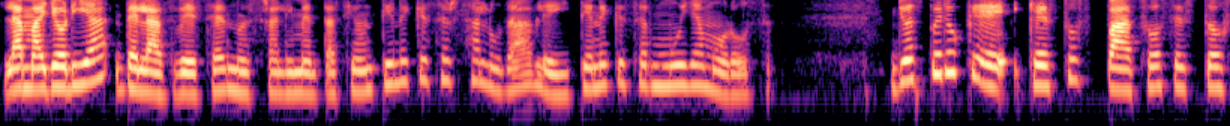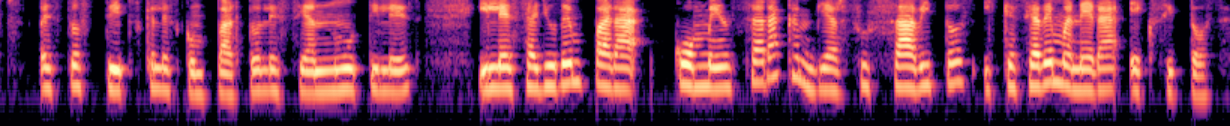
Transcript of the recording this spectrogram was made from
la mayoría de las veces nuestra alimentación tiene que ser saludable y tiene que ser muy amorosa. Yo espero que, que, estos pasos, estos, estos tips que les comparto les sean útiles y les ayuden para comenzar a cambiar sus hábitos y que sea de manera exitosa.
